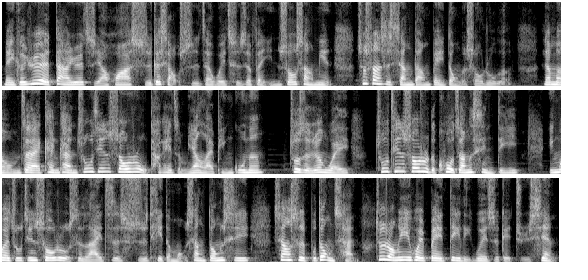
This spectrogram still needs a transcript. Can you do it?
每个月大约只要花十个小时在维持这份营收上面，就算是相当被动的收入了。那么，我们再来看看租金收入，它可以怎么样来评估呢？作者认为，租金收入的扩张性低，因为租金收入是来自实体的某项东西，像是不动产，就容易会被地理位置给局限。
